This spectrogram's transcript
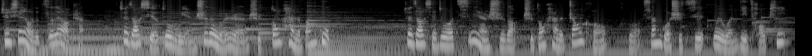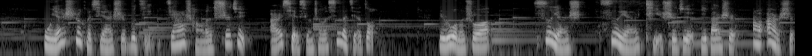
据现有的资料看，最早写作五言诗的文人是东汉的班固，最早写作七言诗的是东汉的张衡。和三国时期魏文帝曹丕，五言诗和七言诗不仅加长了诗句，而且形成了新的节奏。比如我们说，四言诗、四言体诗句一般是二二式，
